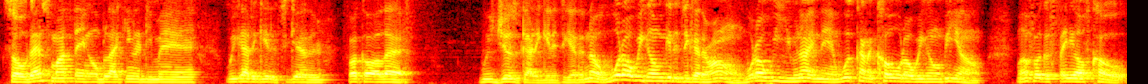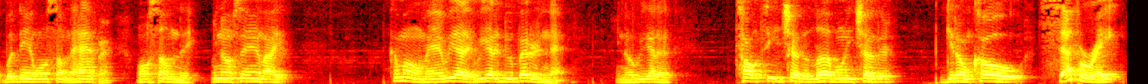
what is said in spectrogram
So that's my thing on Black Unity, man. We got to get it together. Fuck all that. We just got to get it together. No, what are we going to get it together on? What are we uniting in? What kind of code are we going to be on? Motherfuckers stay off code, but then want something to happen. Want something to, you know what I'm saying? Like, come on, man. We got to we got to do better than that. You know, we got to talk to each other, love on each other, get on code, separate,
